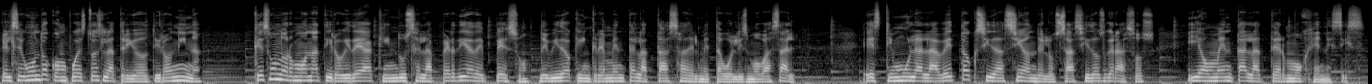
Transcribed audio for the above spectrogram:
El segundo compuesto es la triodotironina, que es una hormona tiroidea que induce la pérdida de peso debido a que incrementa la tasa del metabolismo basal, estimula la beta-oxidación de los ácidos grasos y aumenta la termogénesis.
